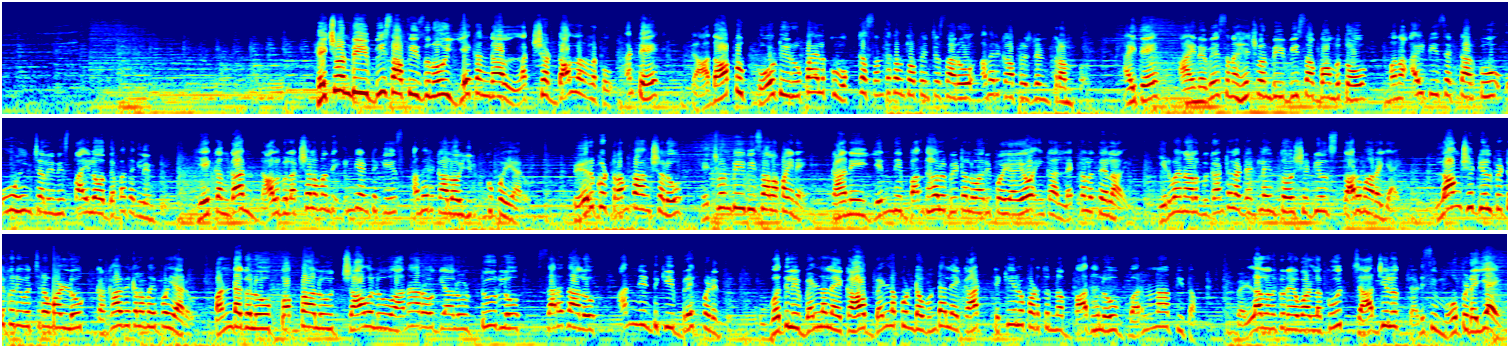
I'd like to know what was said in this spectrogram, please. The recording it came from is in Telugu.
హెచ్ వన్ బి వీసా ఫీజును ఏకంగా లక్ష డాలర్లకు అంటే దాదాపు కోటి రూపాయలకు ఒక్క సంతకంతో పెంచేశారు అమెరికా ప్రెసిడెంట్ ట్రంప్. అయితే ఆయన వేసిన హెచ్ వన్ బి వీసా బాంబుతో మన ఐటీ సెక్టార్కు ఊహించలేని స్థాయిలో దెబ్బ తగిలింది. ఏకంగా నాలుగు లక్షల మంది ఇండియన్ టికీస్ అమెరికాలో ఇరుక్కుపోయారు. పేరుకు ట్రంప్ ఆంక్షలు హెచ్ వన్ బి వీసాలపైనే కానీ ఎన్ని బంధాలు బీటలు వారిపోయాయో ఇంకా లెక్కలు తేలాలి. ఇరవై నాలుగు గంటల డెడ్ లైన్తో షెడ్యూల్స్ తారుమారయ్యాయి. లాంగ్ షెడ్యూల్ పెట్టుకుని వచ్చిన వాళ్ళు కకావికలమైపోయారు. పండగలు పబ్బాలు చావులు అనారోగ్యాలు టూర్లు సరదాలు అన్నింటికీ బ్రేక్ పడింది. వదిలి వెళ్ళలేక వెళ్ళకుండా ఉండలేక టికీలు పడుతున్న బాధలు వర్ణనాతీతం. వెళ్ళాలనుకునే వాళ్ళకు ఛార్జీలు తడిసి మోపిడయ్యాయి.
